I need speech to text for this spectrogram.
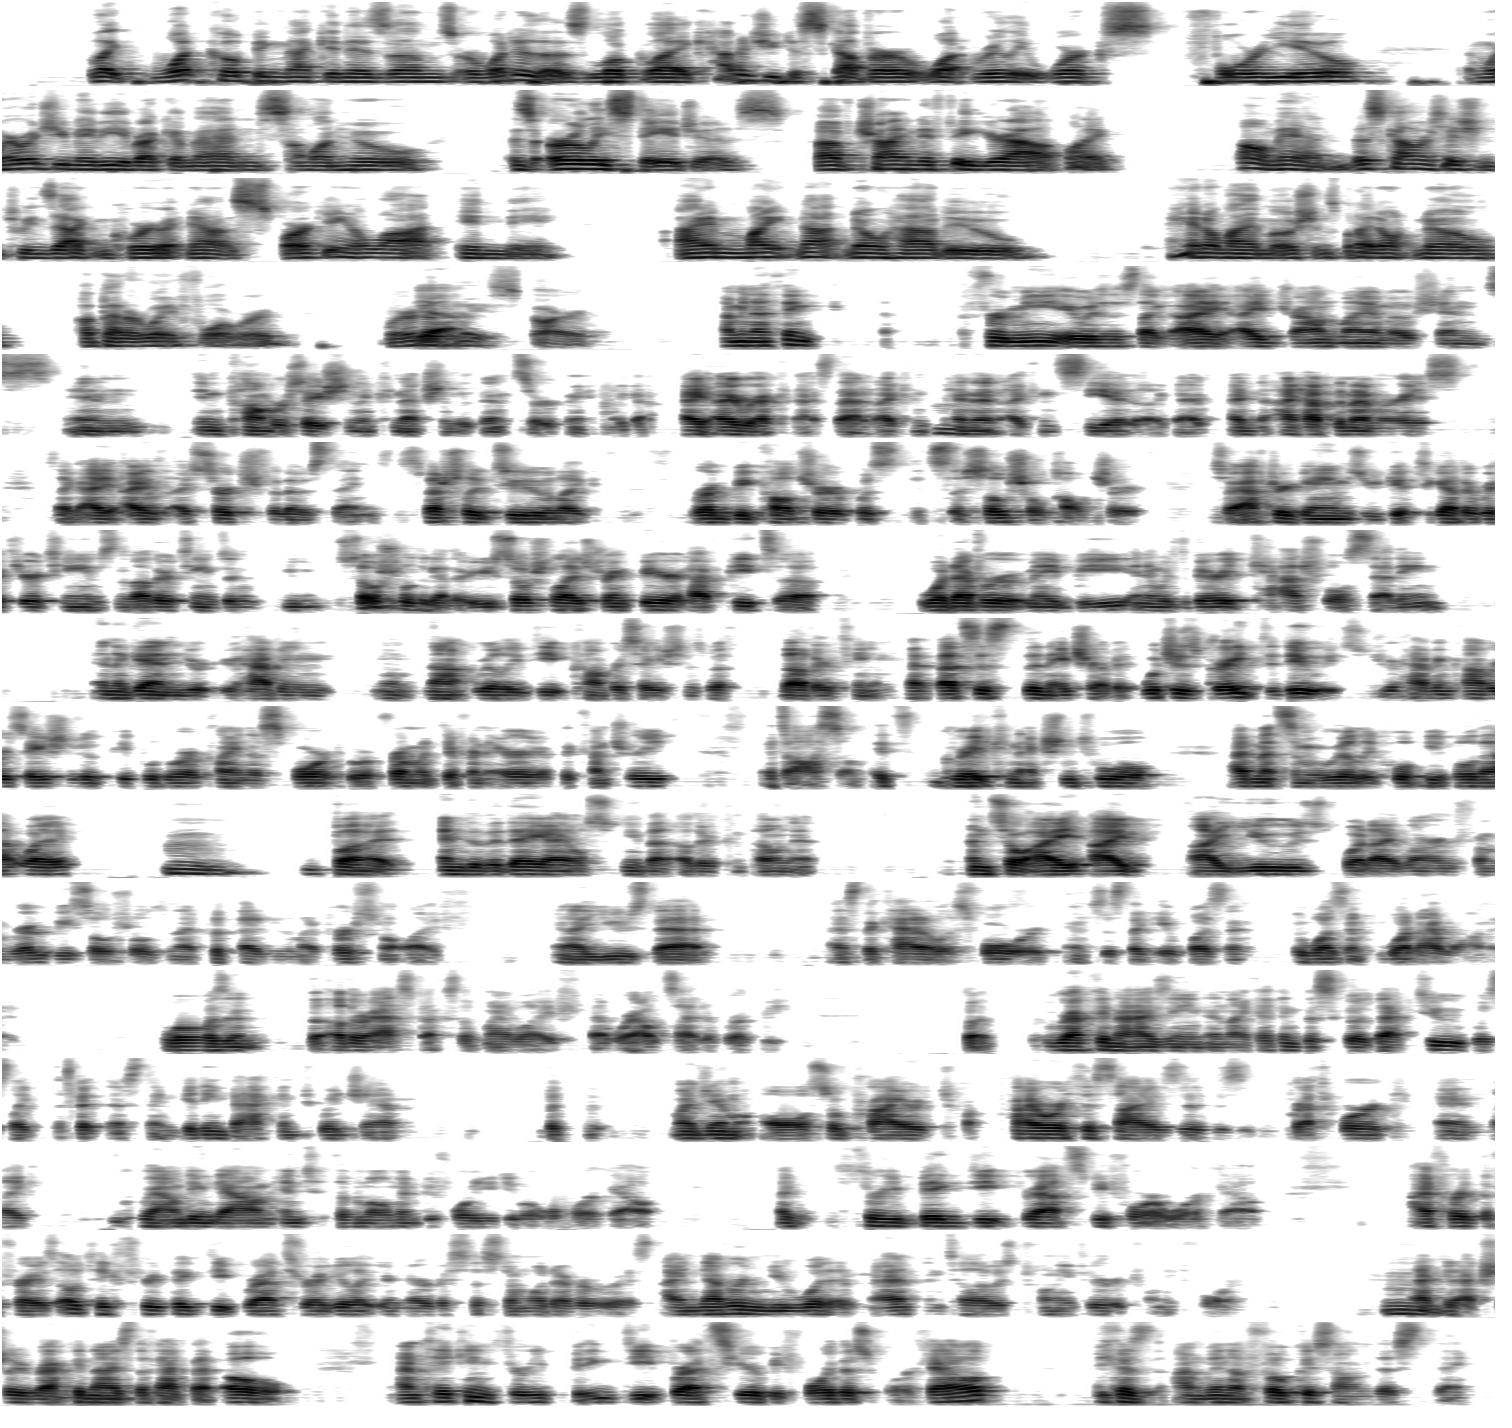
like what coping mechanisms or what do those look like? How did you discover what really works for you? And where would you maybe recommend someone who is early stages of trying to figure out like oh man this conversation between zach and corey right now is sparking a lot in me I might not know how to handle my emotions, but I don't know a better way forward. Where do yeah. they start? I mean, I think for me, it was just like I, I drowned my emotions in in conversation and connection that didn't serve me. Like I, I recognize that. I can pin mm. it. I can see it. Like I, I, I have the memories. It's like I, I, I search for those things, especially to like rugby culture was it's a social culture. So after games, you get together with your teams and other teams and you social together. You socialize, drink beer, have pizza, whatever it may be. And it was a very casual setting. And again, you're, you're having not really deep conversations with the other team. That, that's just the nature of it, which is great to do. Is you're having conversations with people who are playing a sport who are from a different area of the country. It's awesome. It's great connection tool. I've met some really cool people that way. Mm. But end of the day, I also need that other component. And so I I I used what I learned from rugby socials and I put that into my personal life. And I used that as the catalyst forward. And it's just like it wasn't it wasn't what I wanted. It wasn't the other aspects of my life that were outside of rugby. But recognizing and like I think this goes back to was like the fitness thing, getting back into a gym. But my gym also prior prioritizes breath work and like grounding down into the moment before you do a workout. Like three big deep breaths before a workout. I've heard the phrase, oh, take three big deep breaths, regulate your nervous system, whatever it is. I never knew what it meant until I was 23 or 24. Mm. I could actually recognize the fact that, oh, I'm taking three big deep breaths here before this workout because I'm going to focus on this thing.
